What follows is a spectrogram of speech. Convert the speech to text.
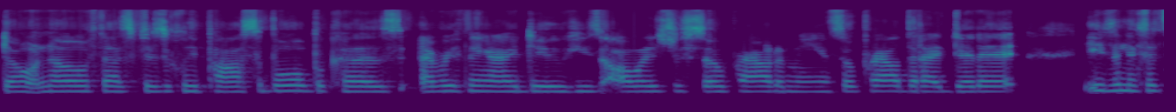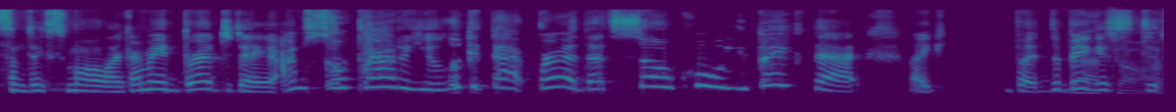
don't know if that's physically possible because everything I do, he's always just so proud of me and so proud that I did it. Even if it's something small, like I made bread today. I'm so proud of you. Look at that bread. That's so cool. You baked that. Like, but the biggest, awesome.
